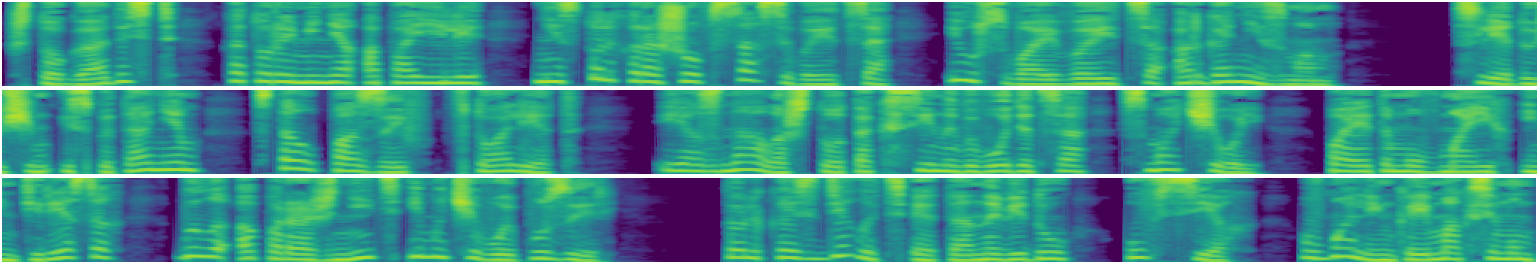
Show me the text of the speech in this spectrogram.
что гадость, которой меня опоили, не столь хорошо всасывается и усваивается организмом. Следующим испытанием стал позыв в туалет. Я знала, что токсины выводятся с мочой, поэтому в моих интересах было опорожнить и мочевой пузырь. Только сделать это на виду у всех, в маленькой максимум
